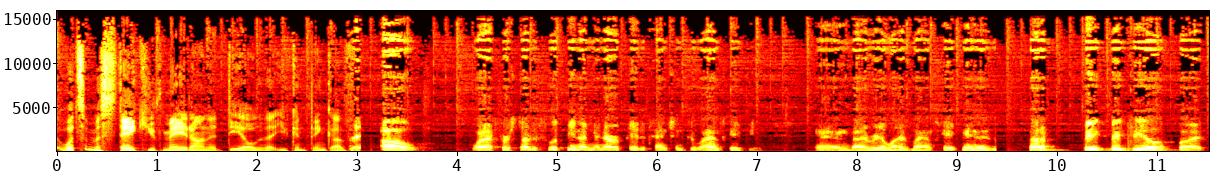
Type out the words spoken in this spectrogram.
What's a mistake you've made on a deal that you can think of? Oh, when I first started flipping, I, mean, I never paid attention to landscaping. And I realized landscaping is not a big, big deal, but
